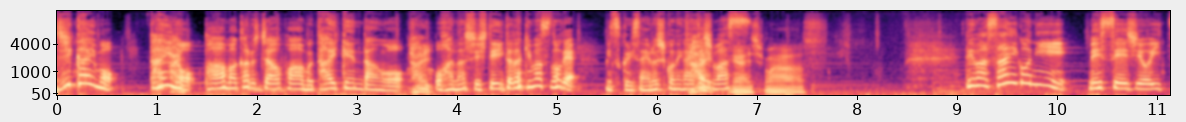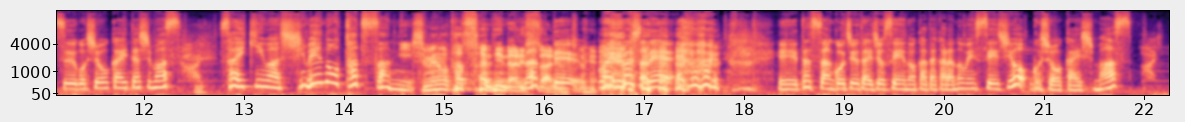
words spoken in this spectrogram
次回もタイのパーマカルチャーファーム体験談をはいお話ししていただきますので、三つくりさんよろしくお願いいたします。はいお願いします。では最後にメッセージを一通ご紹介いたします。はい。最近は締めの達さんに締めの達さんになりつつありますね。てまいりましたね。はいえー、達さん50代女性の方からのメッセージをご紹介します。はい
